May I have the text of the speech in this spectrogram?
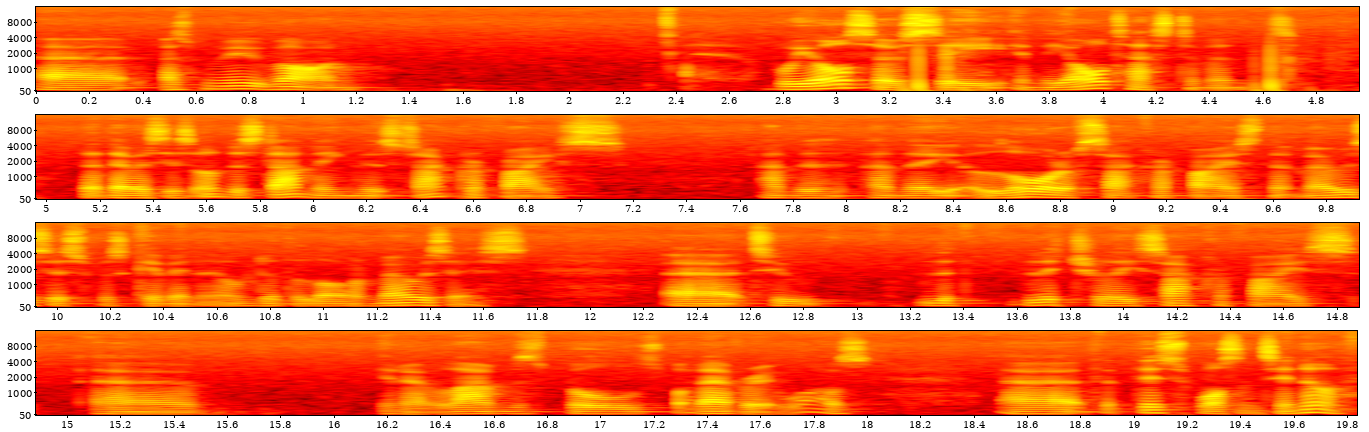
Uh, as we move on, we also see in the Old Testament that there was this understanding that sacrifice and the and the law of sacrifice that Moses was given under the law of Moses uh, to li- literally sacrifice, uh, you know, lambs, bulls, whatever it was, uh, that this wasn't enough.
